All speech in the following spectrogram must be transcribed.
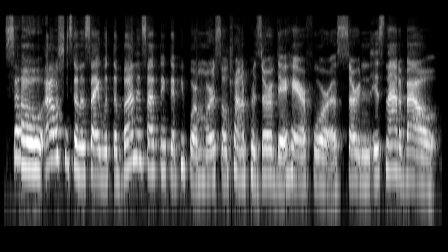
So I was just gonna say with the abundance, I think that people are more so trying to preserve their hair for a certain. It's not about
